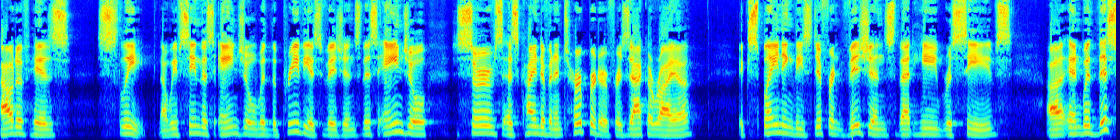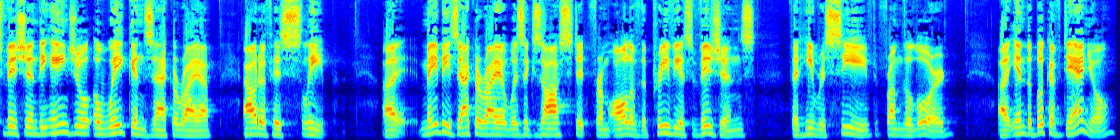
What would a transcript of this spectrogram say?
out of his sleep. Now we've seen this angel with the previous visions. This angel serves as kind of an interpreter for Zechariah explaining these different visions that he receives. Uh, and with this vision, the angel awakens Zechariah out of his sleep. Uh, maybe Zechariah was exhausted from all of the previous visions that he received from the Lord. Uh, in the book of Daniel,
